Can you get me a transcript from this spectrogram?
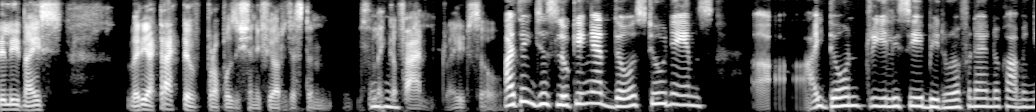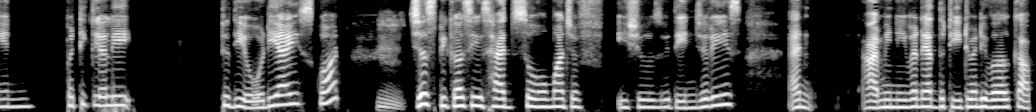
really nice, very attractive proposition if you are just an like a Mhm. fan, right? So I think just looking at those two names, uh, I don't really see Binura Fernando coming in, particularly to the ODI squad, hmm. just because he's had so much of issues with injuries. And I mean, even at the T20 World Cup,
